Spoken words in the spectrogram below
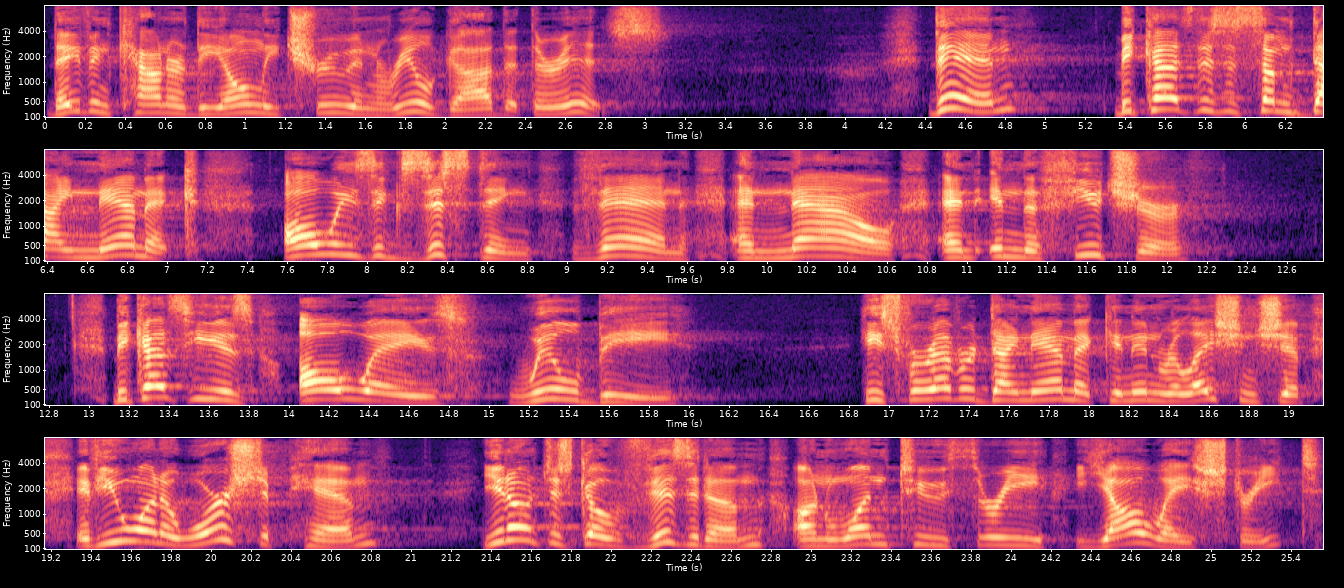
they've encountered the only true and real God that there is. Then, because this is some dynamic, always existing then and now and in the future, because He is always will be, He's forever dynamic and in relationship. If you want to worship Him, you don't just go visit Him on 123 Yahweh Street.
